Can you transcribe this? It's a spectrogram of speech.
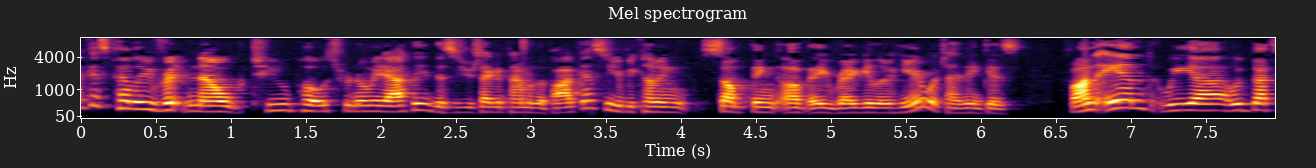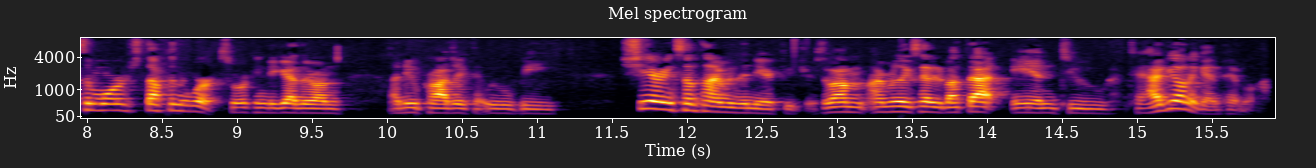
I guess, Pamela, you've written now two posts for No Meat Athlete. This is your second time on the podcast, so you're becoming something of a regular here, which I think is fun. And we, uh, we've got some more stuff in the works, working together on a new project that we will be sharing sometime in the near future. So I'm, I'm really excited about that and to, to have you on again, Pamela.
